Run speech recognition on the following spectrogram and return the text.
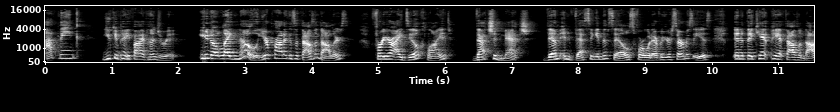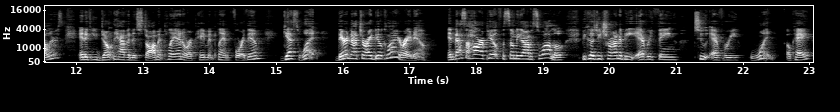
I think you can pay 500. You know, like, no, your product is a thousand dollars for your ideal client. That should match them investing in themselves for whatever your service is. And if they can't pay a thousand dollars, and if you don't have an installment plan or a payment plan for them, guess what? They're not your ideal client right now. And that's a hard pill for some of y'all to swallow because you're trying to be everything to everyone. Okay.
